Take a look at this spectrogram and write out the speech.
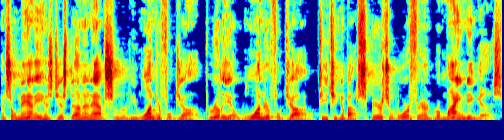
And so Manny has just done an absolutely wonderful job, really a wonderful job teaching about spiritual warfare and reminding us.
